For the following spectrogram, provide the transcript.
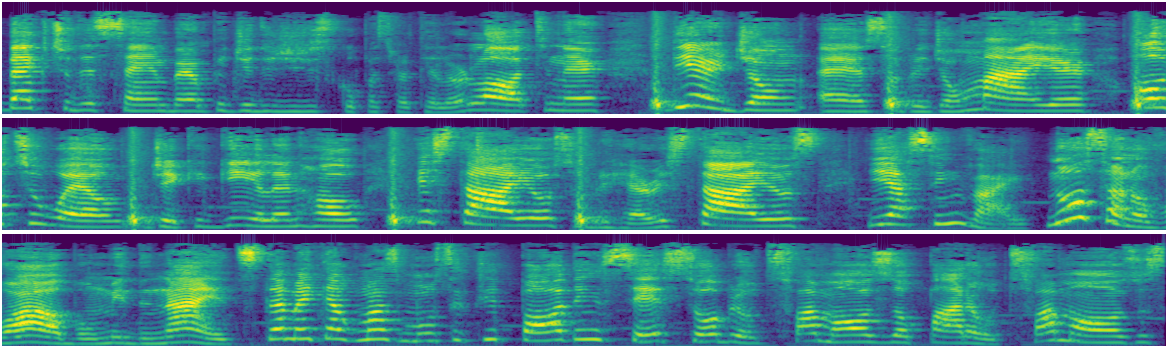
Back to December um pedido de desculpas para Taylor Lautner. Dear John é sobre John Mayer. All Too Well, Jake Gyllenhaal. Style sobre Harry Styles e assim vai. No seu novo álbum, Midnights, também tem algumas músicas que podem ser sobre outros famosos ou para outros famosos.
